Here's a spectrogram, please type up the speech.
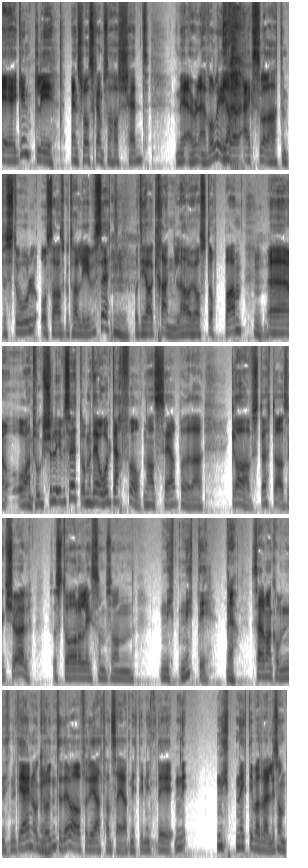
egentlig en slåsskamp som har skjedd med Aaron Everly, Ja. der Axel har hatt en pistol og så han skulle ta livet sitt. Og de har krangla, og hun har stoppa han, eh, og han tok ikke livet sitt. Og, men det er òg derfor, når han ser på det der gravstøttet av seg sjøl, så står det liksom sånn 1990 Ja. selv om han kom i 1991. Og grunnen til det var fordi han sier at 1990, 1990 var et veldig sånn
